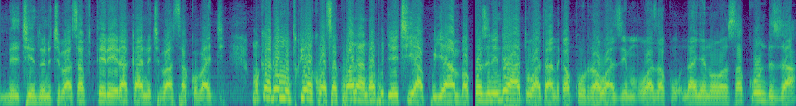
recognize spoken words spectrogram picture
ni ekintu nikibaasa kutereera kandi nikibaasa kubagye mukade omuntu kuyakubaasa kuba nanda kugira eki yakuyamba kozi ninde hati watandika kurira wazi- waza ku- nanye nobaasa kundiza ah,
